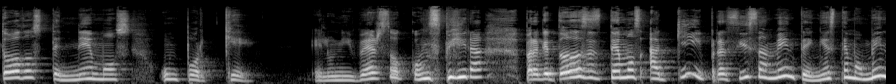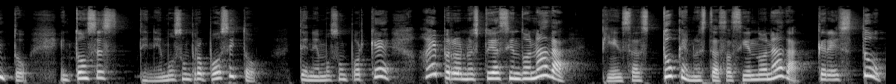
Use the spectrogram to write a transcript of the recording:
todos tenemos un porqué. El universo conspira para que todos estemos aquí precisamente en este momento. Entonces, tenemos un propósito, tenemos un porqué. Ay, pero no estoy haciendo nada. Piensas tú que no estás haciendo nada, crees tú.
